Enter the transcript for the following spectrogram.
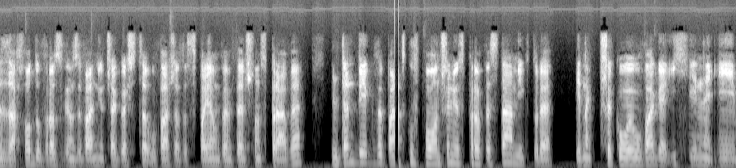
Zachodu w rozwiązywaniu czegoś, co uważa za swoją wewnętrzną sprawę. Ten bieg wypadków w połączeniu z protestami, które jednak przykuły uwagę i Chin, i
